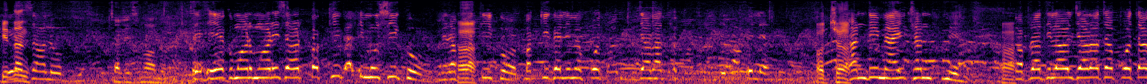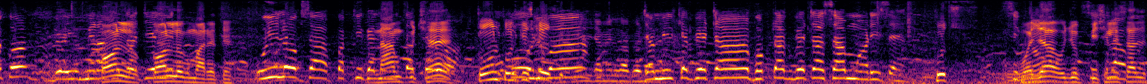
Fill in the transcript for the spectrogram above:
कितना- साल हो गया। तो एक मार मारी से आठ पक्की गली में उसी को मेरा हाँ। पति को। पक्की गली में पोता जा रहा था कपड़ा दिलावे ले। अच्छा। ठंडी में आई ठंडी में। हाँ। कपड़ा दिलावे जा रहा था पोता को मेरा कौन लोग कौन लोग मारे थे? वही लोग सब पक्की गली नाम कुछ है? कौन- कौन किसके- जमील के बेटा। भोपटा के बेटा सब मारी से। कुछ वजह वो जो पिछले साल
